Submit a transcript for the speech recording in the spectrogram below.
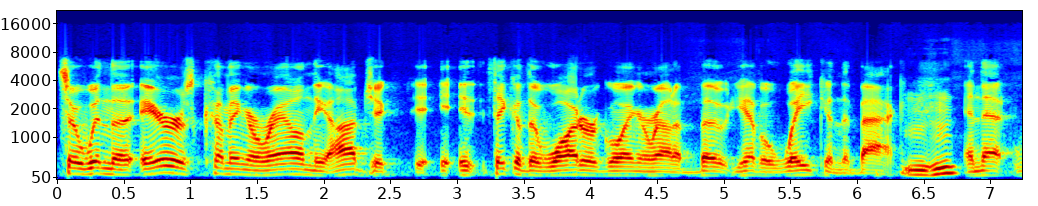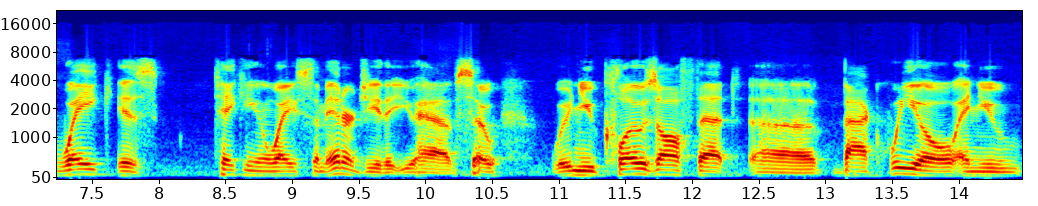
So when the air is coming around the object, i i think of the water going around a boat. You have a wake in the back, and that wake is taking away some energy that you have. So when you close off that uh, back wheel and you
